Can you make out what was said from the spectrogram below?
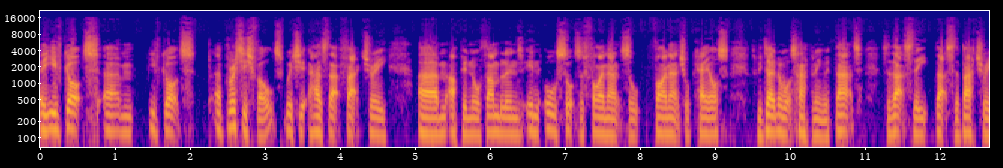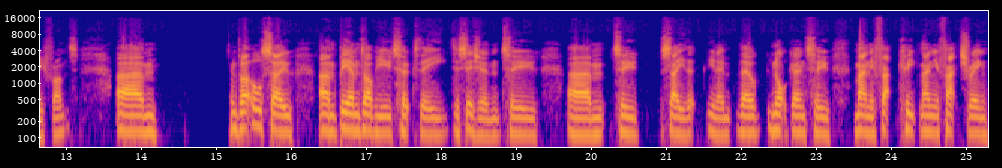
uh, you've got um, you've got a Britishvolt, which has that factory um, up in Northumberland in all sorts of financial financial chaos. So we don't know what's happening with that. So that's the that's the battery front. Um, but also um, BMW took the decision to um, to say that you know they're not going to manufa- keep manufacturing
